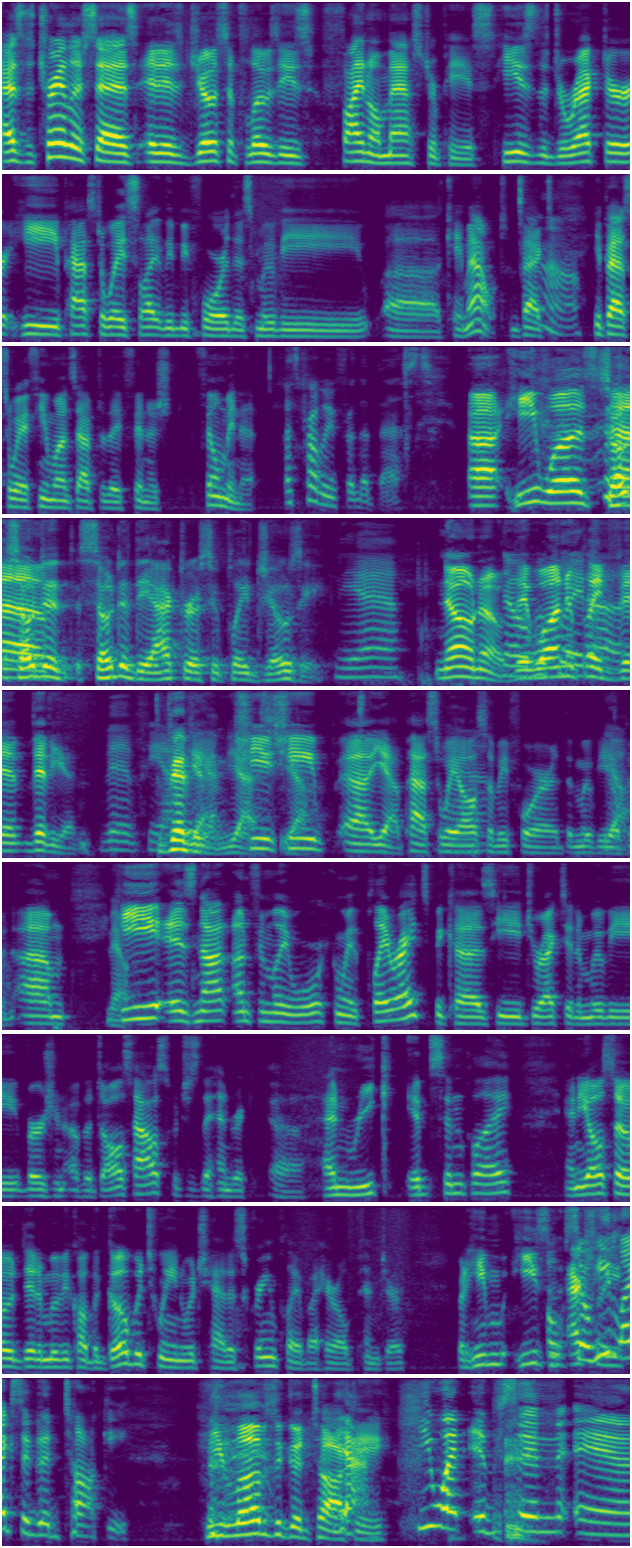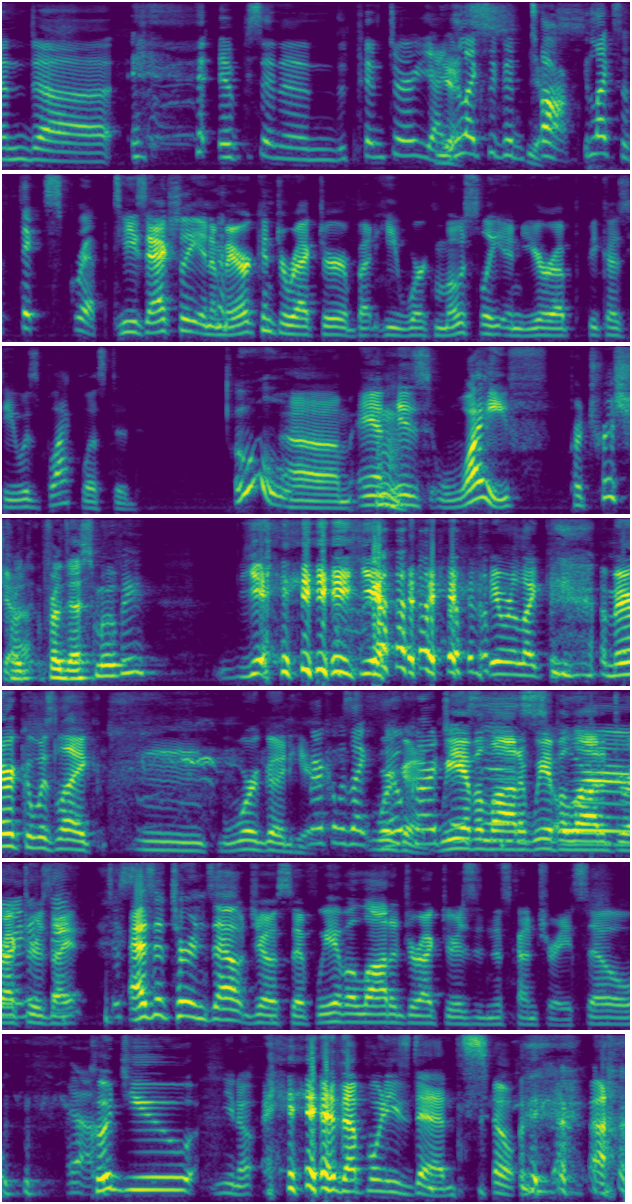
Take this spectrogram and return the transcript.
as the trailer says, it is Joseph Losey's final masterpiece. He is the director. He passed away slightly before this movie uh, came out. In fact, Oh, he passed away a few months after they finished filming it. that's probably for the best. Uh, he was So uh, so did so did the actress who played Josie. Yeah. No no, No, the who one who played, played uh, Vi- Vivian. Viv. Yeah. Vivian, yes. she she yeah. uh, yeah passed away Yeah. also before the movie Yeah. opened. Um, Yeah. He is not unfamiliar working with playwrights because he directed a movie version of The Doll's House, which is the Henrik uh, Henrik Ibsen play, and he also did a movie called The Go Between, which had a screenplay by Harold Pinter. But he he's Oh, actually so he likes a good talkie. he loves a good talkie. Yeah. He went Ibsen and uh Ibsen and Pinter. Yeah, he likes a good yes. talk. He likes a thick script. He's actually an American director, but he worked mostly in Europe because he was blacklisted. Ooh. Um, and Hmm. his wife Patricia. For, for this movie? Yeah, yeah. they were like, America was like, mm, we're good here. America was like, We're no good. We have a lot of- we have a lot of directors, anything. Just- As it turns out, Joseph, we have a lot of directors in this country. So yeah. could you, you know, at that point he's dead. So,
